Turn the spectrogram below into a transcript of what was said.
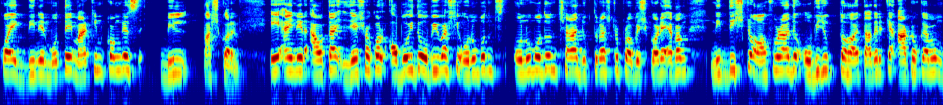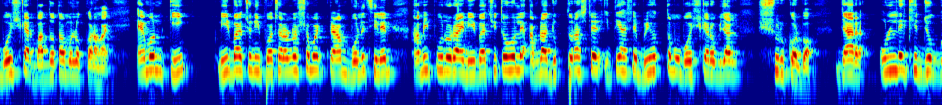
কয়েক দিনের মধ্যে মার্কিন কংগ্রেস বিল পাশ করেন। এই আইনের আওতায় যে সকল অবৈধ অভিবাসী অনুমোদন অনুমোদন ছাড়া যুক্তরাষ্ট্র প্রবেশ করে এবং নির্দিষ্ট অপরাধে অভিযুক্ত হয়, তাদেরকে আটক এবং বহিষ্কার বাধ্যতামূলক করা হয়। এমনকি নির্বাচনী প্রচারণার সময় ট্রাম্প বলেছিলেন, আমি পুনরায় নির্বাচিত হলে আমরা যুক্তরাষ্ট্রের ইতিহাসে বৃহত্তম বহিষ্কার অভিযান শুরু করব। যার উল্লেখযোগ্য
